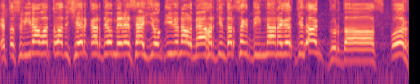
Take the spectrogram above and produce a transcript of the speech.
ਇਹ ਤਸਵੀਰਾਂ ਵੱਧ ਤੋਂ ਵੱਧ ਸ਼ੇਅਰ ਕਰ ਦਿਓ ਮੇਰੇ ਸਹਿਯੋਗੀ ਦੇ ਨਾਲ। ਮੈਂ ਹਰਜਿੰਦਰ ਸਿੰਘ, ਦੀਨਾ ਨਗਰ ਜ਼ਿਲ੍ਹਾ ਗੁਰਦਾਸਪੁਰ।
